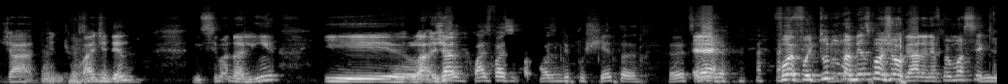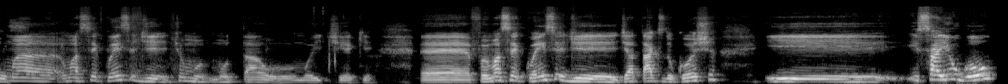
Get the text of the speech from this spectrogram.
já de, quase de dentro, em cima da linha. E lá, já quase faz, faz um de puxeta antes. É, né? foi, foi tudo na mesma jogada, né? Foi uma, sequ... uma, uma sequência de. Deixa eu mutar o Moiti aqui. É, foi uma sequência de, de ataques do Coxa e, e saiu o gol.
